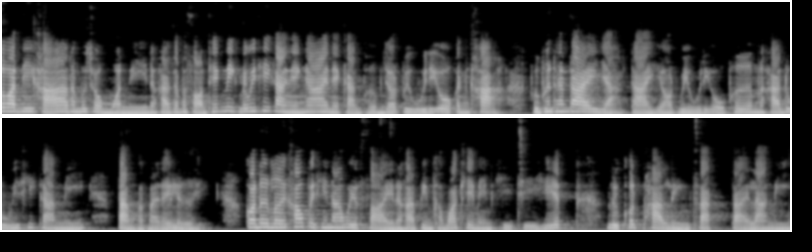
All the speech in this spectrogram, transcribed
สวัสดีค่ะท่านผู้ชมวันนี้นะคะ จะมาสอนเทคนิคและวิธีการง่ายๆ ในการเพิ่มยอดวิววิดีโอกันค่ะเพื่อนๆท่านใดอยากได้ยอดวิววิดีโอเพิ่มนะคะ ดูวิธีการนี้ตามกันมาได้เลยก่อนอื่นเลยเข้าไปที่หน้าเว็บไซต์นะคะ พิมพ์คำว่า k m n k g h หรือกดผ่านลิงก์จากใต้ล่างนี้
